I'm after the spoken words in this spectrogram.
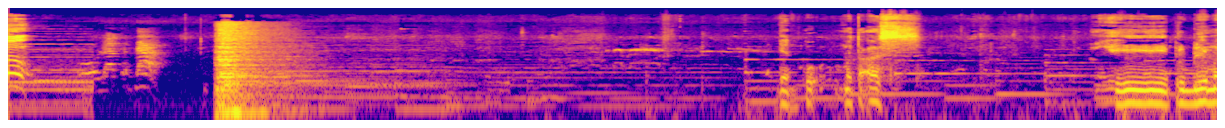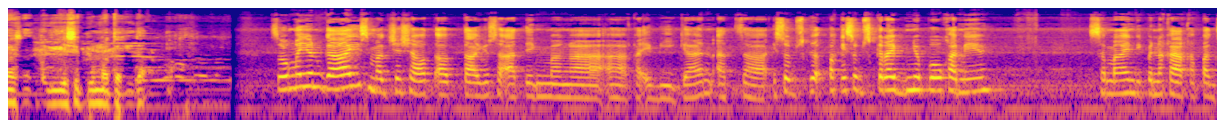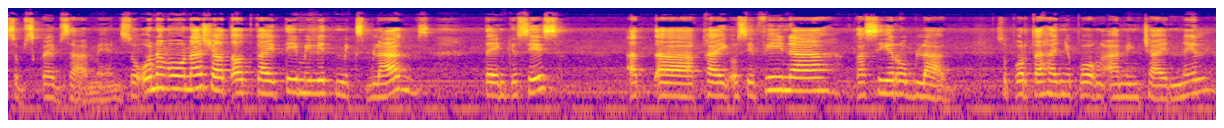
Yan po, mataas. May problema sa pag-iisip yung matanda. So ngayon guys, magsha-shoutout tayo sa ating mga ah, kaibigan at sa isubscri- paki-subscribe nyo po kami sa mga hindi pa nakakapag-subscribe sa amin. So unang-una, shoutout kay Timilit Mix Vlogs. Thank you sis. At ah, kay Josefina Casiro Vlog. Suportahan nyo po ang aming channel.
